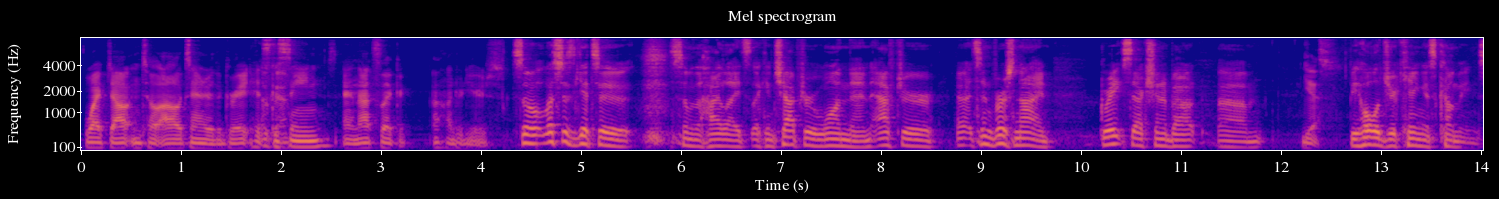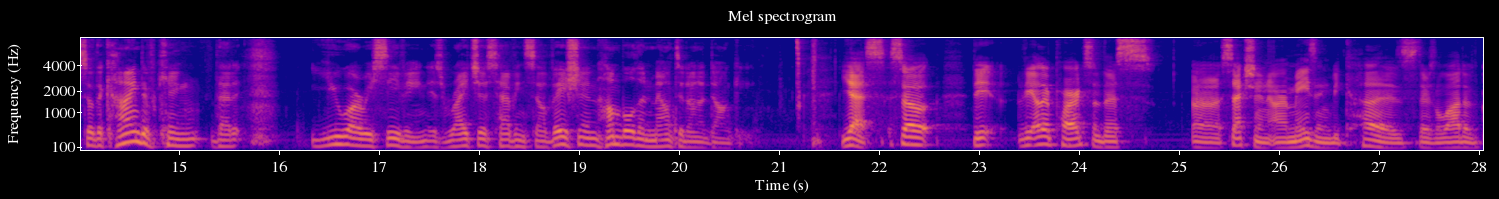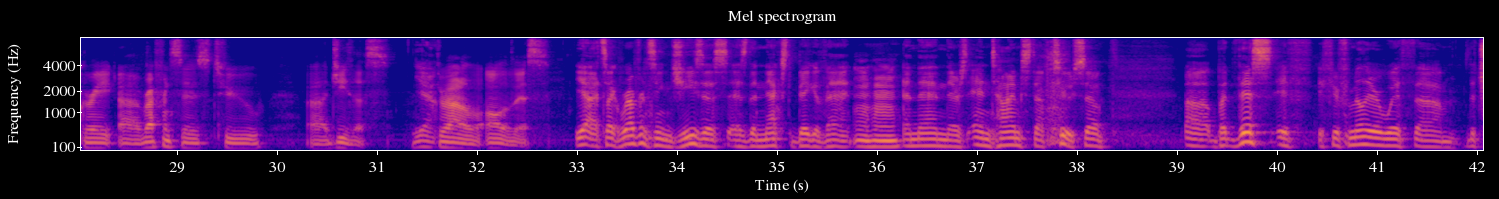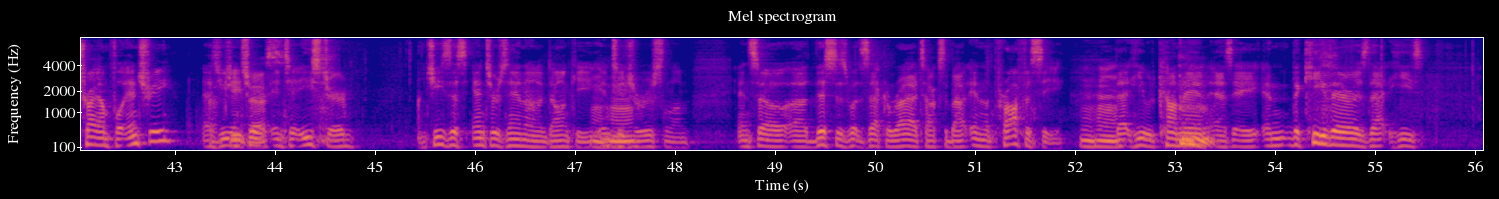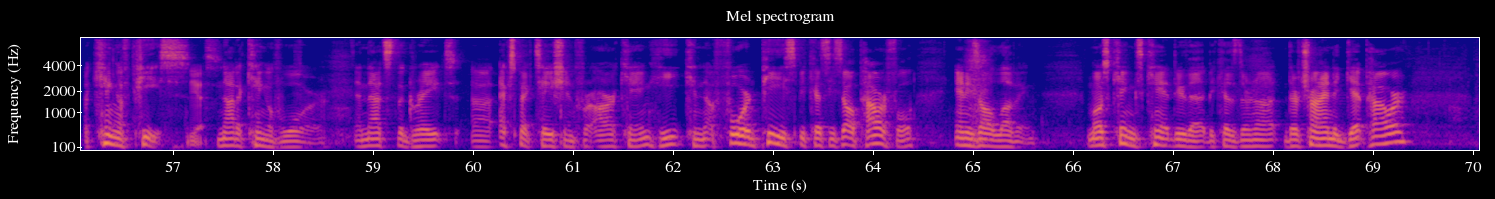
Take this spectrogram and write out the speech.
wiped out until Alexander the Great hits the scene, and that's like a, hundred years. So let's just get to some of the highlights. Like in chapter one, then after uh, it's in verse nine, great section about um, Yes. "Behold, your king is coming." So the kind of king that you are receiving is righteous, having salvation, humbled, and mounted on a donkey. Yes. So the the other parts of this uh, section are amazing because there's a lot of great uh, references to uh, Jesus Yeah, throughout all, of this. yeah. It's like referencing Jesus as the next big event, and then there's end time stuff too. So. Uh, but this, if if you're familiar with um, the triumphal entry as Of you Jesus. enter into Easter, Jesus enters in on a donkey into Jerusalem, and so uh, this is what Zechariah talks about in the prophecy that he would come in as a, and the key there is that he's a king of peace, Yes. not a king of war. And that's the great uh, expectation for our king. He can afford peace because he's all powerful and he's all loving. Most kings can't do that because they're not. They're trying to get power,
